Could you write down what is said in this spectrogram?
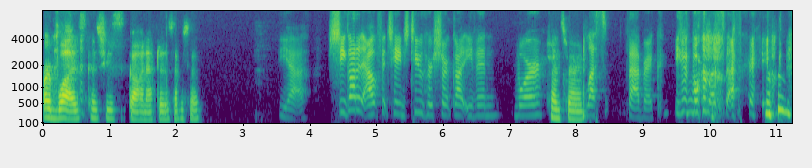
or was because she's gone after this episode. Yeah. She got an outfit change too. Her shirt got even more Transparent, less fabric, even more less fabric.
